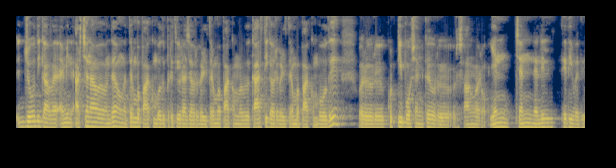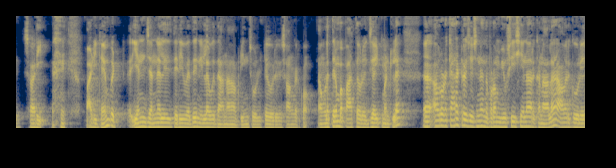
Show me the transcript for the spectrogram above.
ஜோதிகாவை ஐ மீன் அர்ச்சனாவை வந்து அவங்க திரும்ப பார்க்கும்போது பிருத்திவிராஜ் அவர்கள் திரும்ப பார்க்கும்போது கார்த்திக் அவர்கள் திரும்ப பார்க்கும்போது ஒரு ஒரு குட்டி போர்ஷனுக்கு ஒரு ஒரு சாங் வரும். என் ஜன்னலில் தெரிவது சாரி பாடிட்டேன் பட் என் ஜன்னலில் தெரிவது நிலவு தானா அப்படின்னு சொல்லிட்டு ஒரு சாங் இருக்கும். அவங்கள திரும்ப பார்த்த ஒரு எக்ஸைட்மெண்ட்டில் அவரோட கேரக்டரைசேஷன் அந்த படம் மியூசிஷியனாக இருக்கனால அவருக்கு ஒரு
